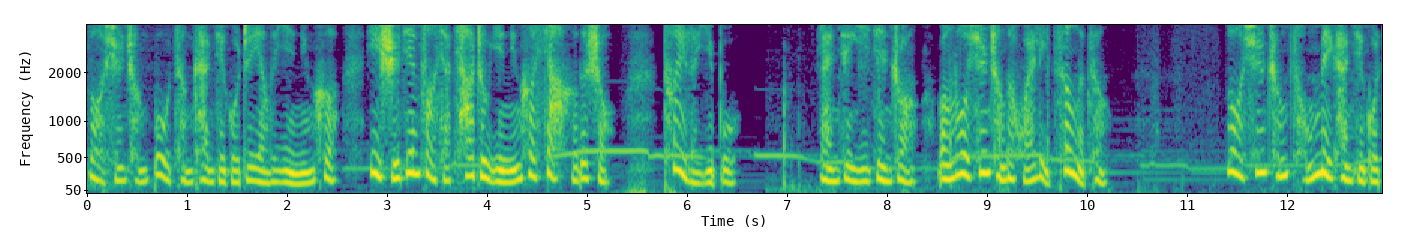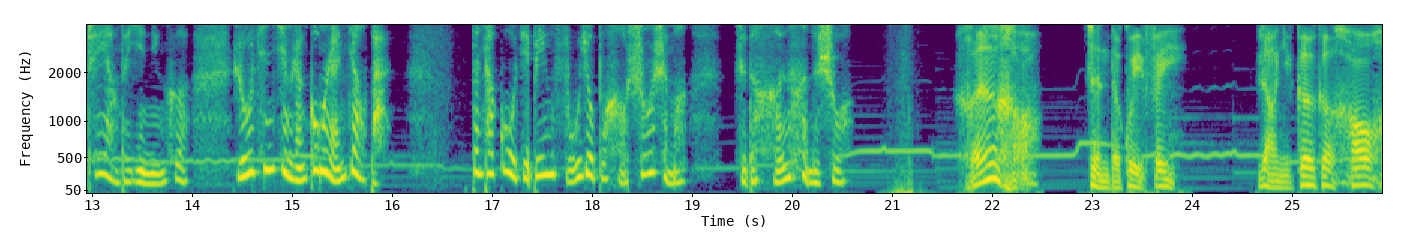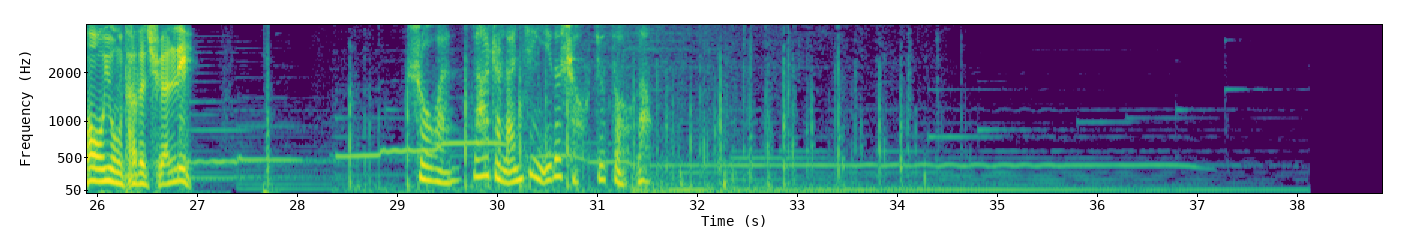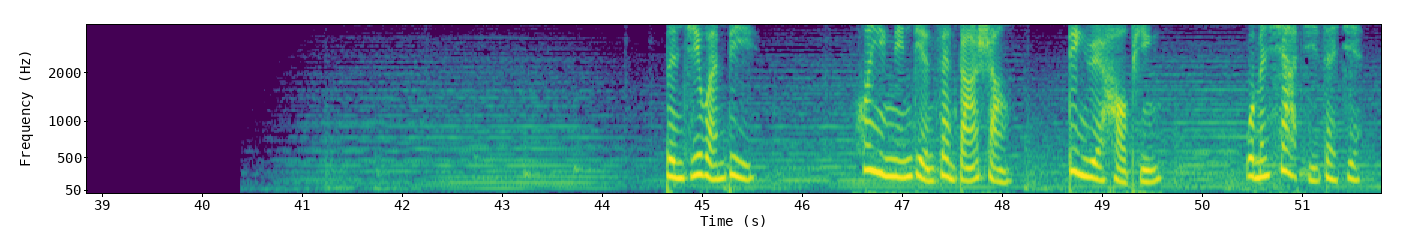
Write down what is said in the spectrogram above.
洛宣城不曾看见过这样的尹宁鹤，一时间放下掐住尹宁鹤下颌的手，退了一步。蓝静一见状，往洛宣城的怀里蹭了蹭。洛宣城从没看见过这样的尹宁鹤，如今竟然公然叫板，但他顾忌兵符，又不好说什么，只得狠狠地说。很好，朕的贵妃，让你哥哥好好用他的权力。说完，拉着蓝静怡的手就走了。本集完毕，欢迎您点赞、打赏、订阅、好评。我们下集再见。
